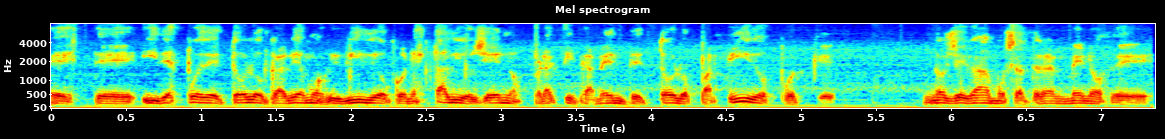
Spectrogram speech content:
este, y después de todo lo que habíamos vivido con estadios llenos prácticamente todos los partidos, porque no llegábamos a tener menos de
